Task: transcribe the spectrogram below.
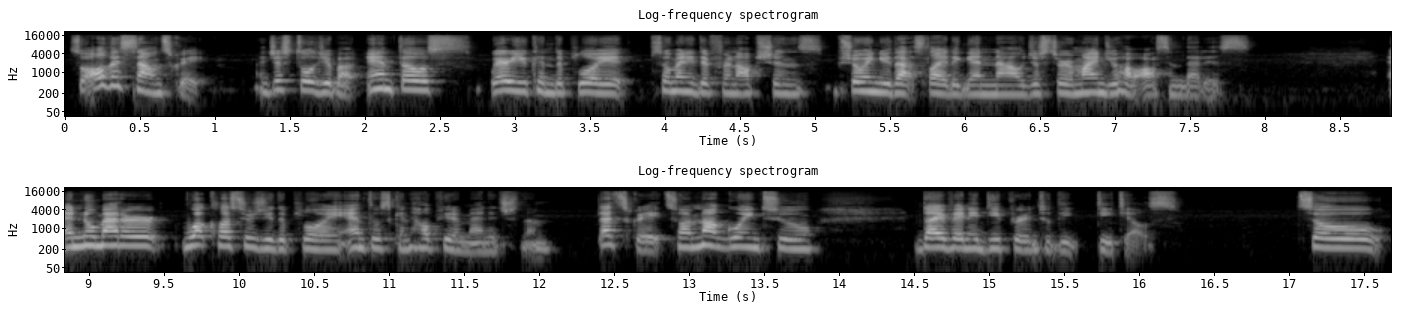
So all this sounds great. I just told you about Anthos, where you can deploy it, so many different options. I'm showing you that slide again now just to remind you how awesome that is. And no matter what clusters you deploy, Anthos can help you to manage them. That's great. So I'm not going to dive any deeper into the details. So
